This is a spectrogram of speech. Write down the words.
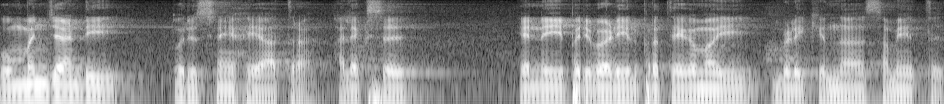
ഉമ്മൻചാണ്ടി ഒരു സ്നേഹയാത്ര അലക്സ് എന്നെ ഈ പരിപാടിയിൽ പ്രത്യേകമായി വിളിക്കുന്ന സമയത്ത്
